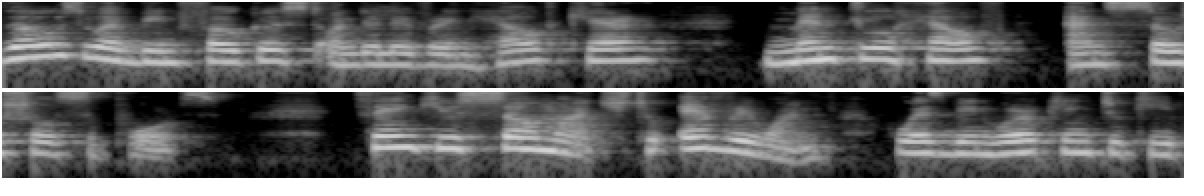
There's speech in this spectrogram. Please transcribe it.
those who have been focused on delivering healthcare, mental health, and social supports. Thank you so much to everyone who has been working to keep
